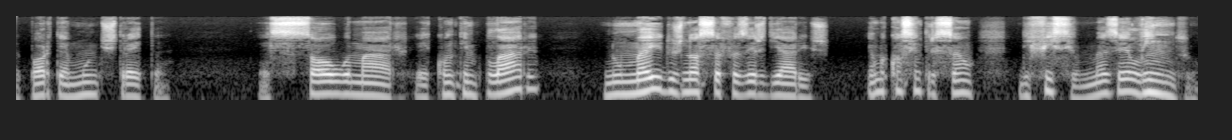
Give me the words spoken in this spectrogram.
A porta é muito estreita. É só o amar, é contemplar no meio dos nossos afazeres diários. É uma concentração difícil, mas é lindo.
